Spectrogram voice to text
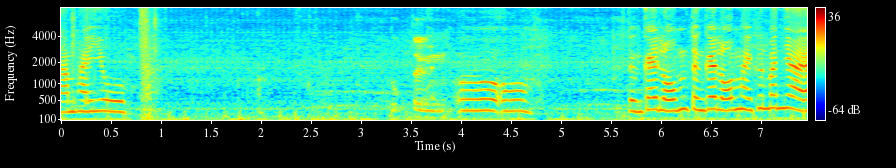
ตามให้อยู่ลุกตึง โอ้โอ้ตึงใกล้ล้ม ตึงใกล้ล้มให้ขึ้นบ้านใหญ่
